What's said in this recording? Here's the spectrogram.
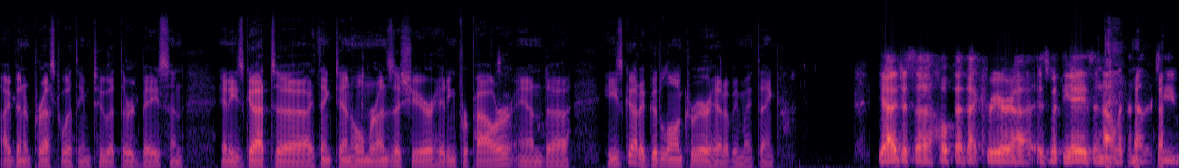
I've been impressed with him too at third base, and and he's got, uh, I think, ten home runs this year, hitting for power, and uh, he's got a good long career ahead of him. I think. Yeah, I just uh, hope that that career uh, is with the A's and not with another team.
